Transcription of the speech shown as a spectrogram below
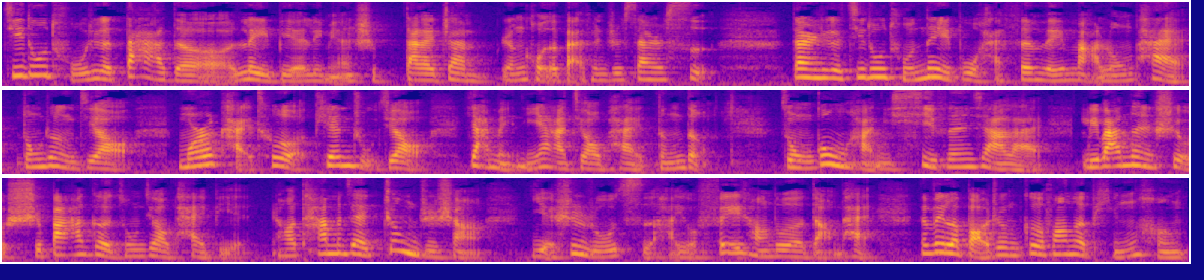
基督徒这个大的类别里面是大概占人口的百分之三十四。但是这个基督徒内部还分为马龙派、东正教、摩尔凯特天主教、亚美尼亚教派等等。总共哈，你细分下来，黎巴嫩是有十八个宗教派别，然后他们在政治上。也是如此哈，有非常多的党派。那为了保证各方的平衡，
